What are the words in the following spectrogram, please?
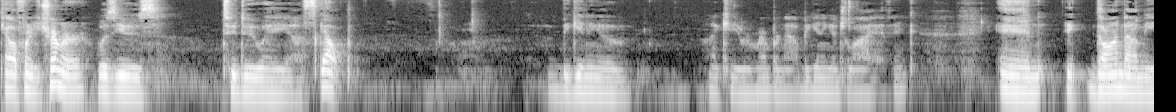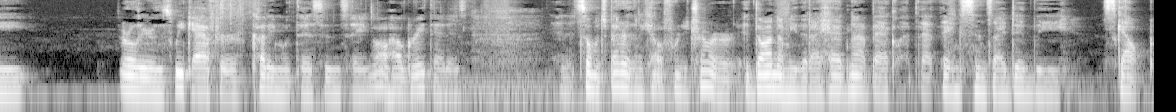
California trimmer was used to do a uh, scalp beginning of I can't even remember now, beginning of July, I think. And it dawned on me earlier this week after cutting with this and saying, "Oh, how great that is!" And it's so much better than a California trimmer. It dawned on me that I had not backlapped that thing since I did the scalp,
